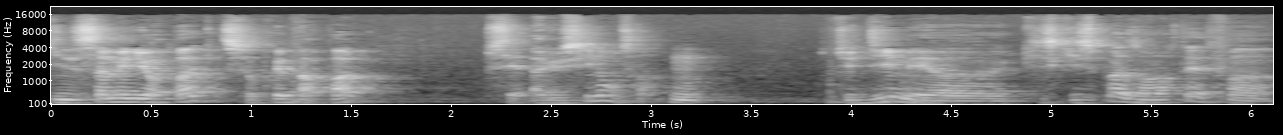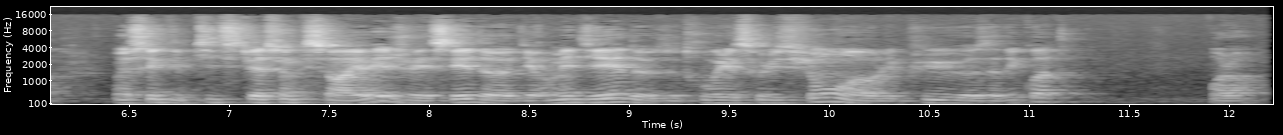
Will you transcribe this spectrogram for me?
qui ne s'améliorent pas, qui ne se préparent pas, c'est hallucinant ça. Mm. Tu te dis mais qu'est-ce qui se passe dans leur tête? Enfin, moi, je sais que des petites situations qui sont arrivées, je vais essayer d'y remédier, de, de trouver les solutions euh, les plus adéquates. Voilà.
